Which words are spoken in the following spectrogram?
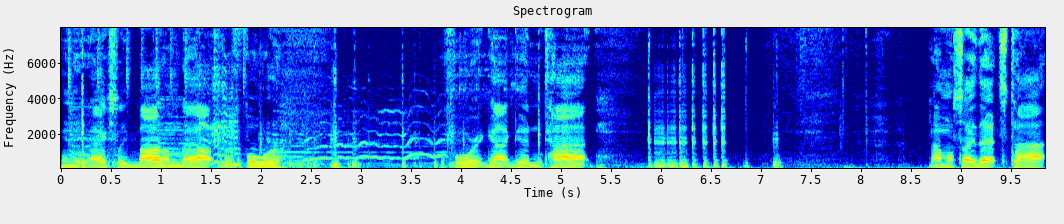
and it actually bottomed out before before it got good and tight. I'm gonna say that's tight.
